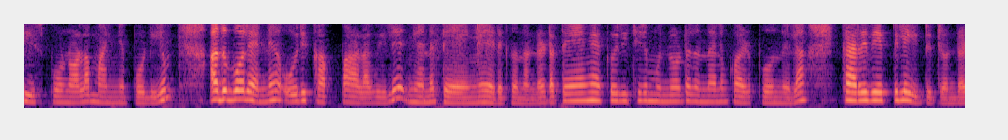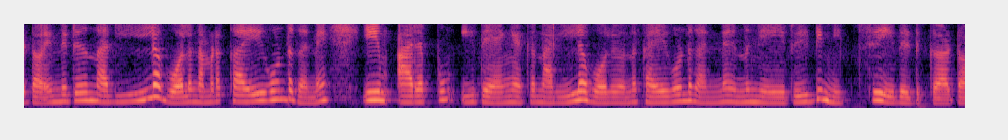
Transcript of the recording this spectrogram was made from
ടീസ്പൂണോളം മഞ്ഞൾപ്പൊടിയും അതുപോലെ തന്നെ ഒരു കപ്പ് അളവിൽ ഞാൻ തേങ്ങ എടുക്കുന്നുണ്ട് കേട്ടോ. തേങ്ങയൊക്കെ ഒരു ഇച്ചിരി മുന്നോട്ട് നിന്നാലും കുഴപ്പമൊന്നുമില്ല. കറിവേപ്പില ഇട്ടിട്ടുണ്ട് കേട്ടോ. എന്നിട്ട് നല്ലപോലെ നമ്മുടെ കൈ കൊണ്ട് തന്നെ ഈ അരപ്പും ഈ തേങ്ങയൊക്കെ നല്ലപോലെ ഒന്ന് കൈ കൊണ്ട് തന്നെ ഒന്ന് ഞെരിടി മിക്സ് ചെയ്തെടുക്കുക കേട്ടോ.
